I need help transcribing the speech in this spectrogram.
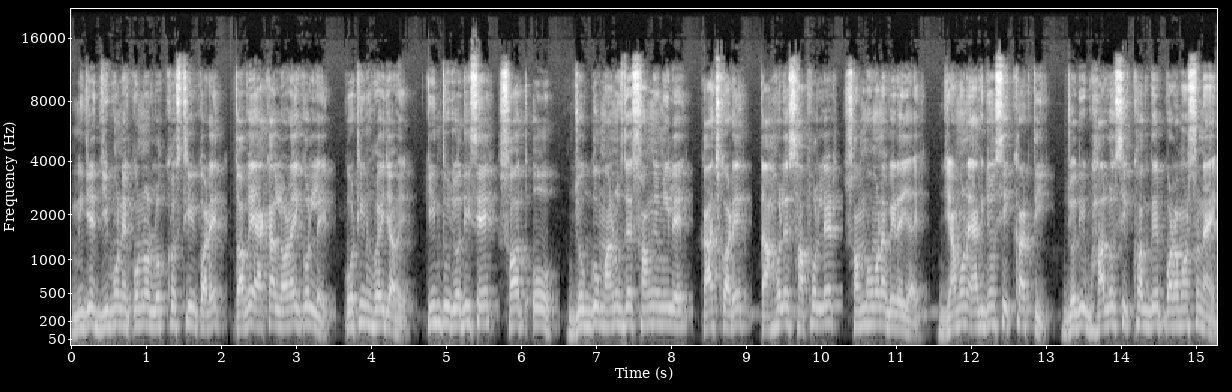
নিজের জীবনে কোনো লক্ষ্য স্থির করে, তবে একা লড়াই করলে কঠিন হয়ে যাবে। কিন্তু যদি সে সৎ ও যোগ্য মানুষদের সঙ্গে মিলে কাজ করে, তাহলে সাফল্যের সম্ভাবনা বেড়ে যায়। যেমন একজন শিক্ষার্থী যদি ভালো শিক্ষকদের পরামর্শ নেয়,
